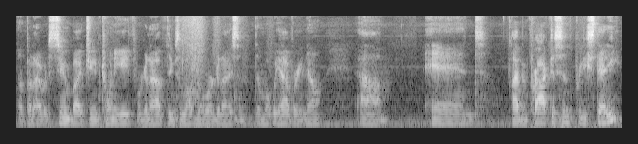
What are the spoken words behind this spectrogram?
but I would assume by June 28th we're going to have things a lot more organized than, than what we have right now. Um, and I've been practicing pretty steady.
